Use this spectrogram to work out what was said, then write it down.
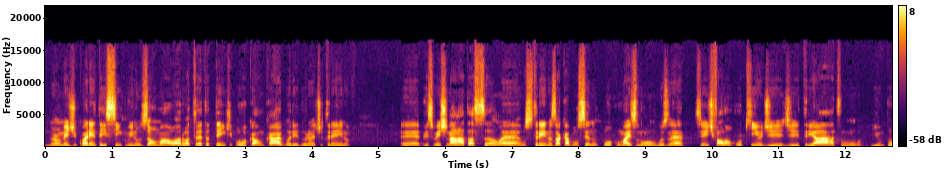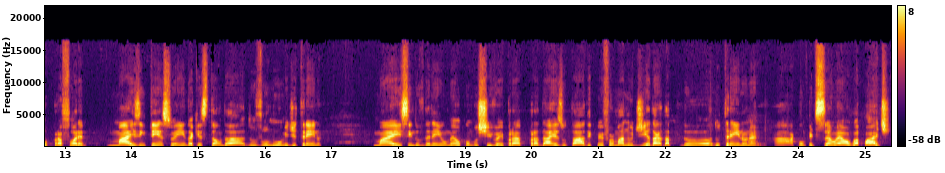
normalmente de 45 minutos a uma hora, o atleta tem que colocar um carbo ali durante o treino. É, principalmente na natação, é, os treinos acabam sendo um pouco mais longos, né? Se a gente falar um pouquinho de, de triatlon e um pouco para fora, é mais intenso ainda a questão da, do volume de treino mas sem dúvida nenhuma é o combustível aí para dar resultado e performar no dia da, da, do, do, treino, né? A, a, competição é algo à parte,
